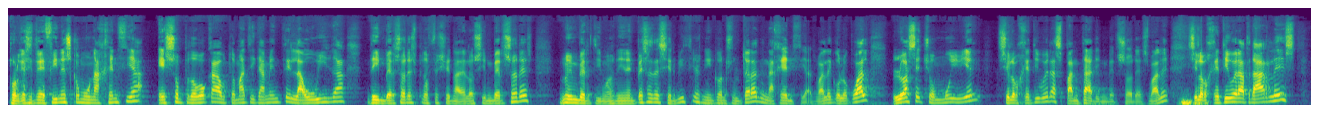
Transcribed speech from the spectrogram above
Porque si te defines como una agencia, eso provoca automáticamente la huida de inversores profesionales. Los inversores no invertimos ni en empresas de servicios, ni en consultoras, ni en agencias, ¿vale? Con lo cual, lo has hecho muy bien si el objetivo era espantar inversores, ¿vale? Si el objetivo era traerles mm,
